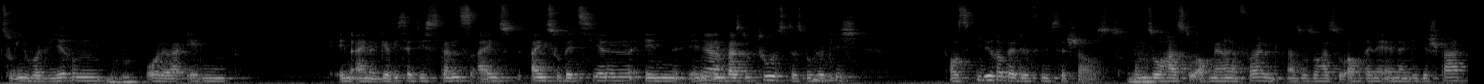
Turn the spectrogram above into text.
zu involvieren mhm. oder eben in eine gewisse Distanz ein, einzubeziehen in, in, ja. in, was du tust, dass du mhm. wirklich aus ihre Bedürfnisse schaust. Mhm. Und so hast du auch mehr Erfolg, also so hast du auch deine Energie gespart.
